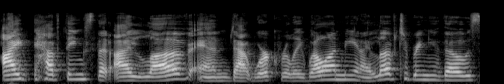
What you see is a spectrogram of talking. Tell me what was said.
I have things that I love and that work really well on me and I love to bring you those,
